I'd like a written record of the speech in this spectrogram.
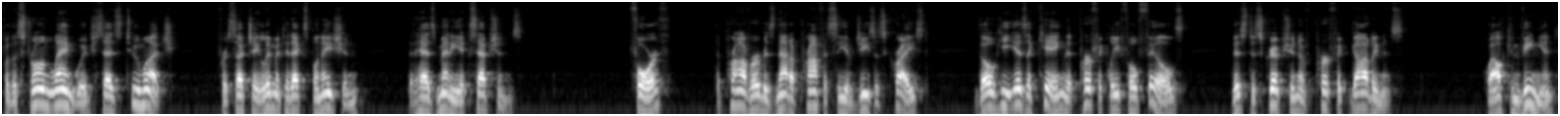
for the strong language says too much for such a limited explanation that has many exceptions. Fourth, the proverb is not a prophecy of Jesus Christ, though he is a king that perfectly fulfills this description of perfect godliness. While convenient,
